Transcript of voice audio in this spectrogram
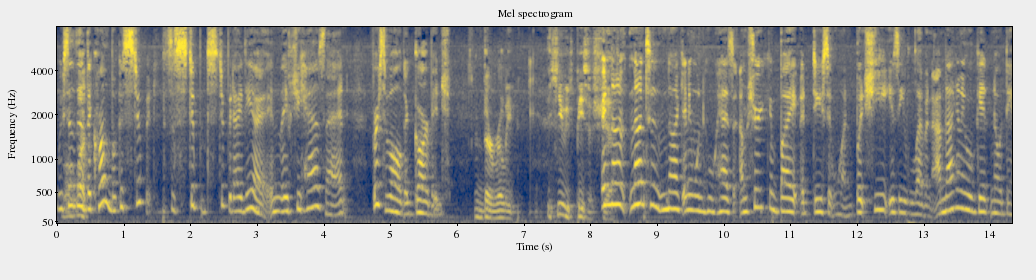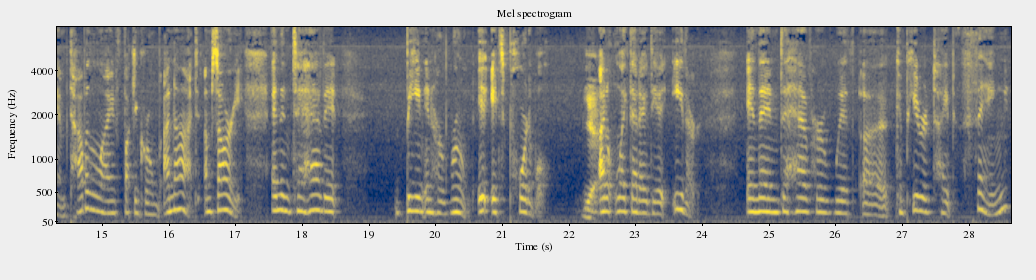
We Well, said that what? the Chromebook is stupid. It's a stupid, stupid idea. And if she has that, first of all, they're garbage. They're really a huge piece of shit. And not not to knock anyone who has it. I'm sure you can buy a decent one, but she is 11. I'm not gonna go get no damn top of the line fucking Chrome. I'm not. I'm sorry. And then to have it being in her room, it, it's portable. yeah, I don't like that idea either. And then to have her with a computer type thing,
